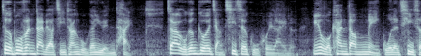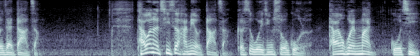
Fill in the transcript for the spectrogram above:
这个部分代表集团股跟元泰。再来，我跟各位讲汽车股回来了，因为我看到美国的汽车在大涨，台湾的汽车还没有大涨，可是我已经说过了，台湾会慢国际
